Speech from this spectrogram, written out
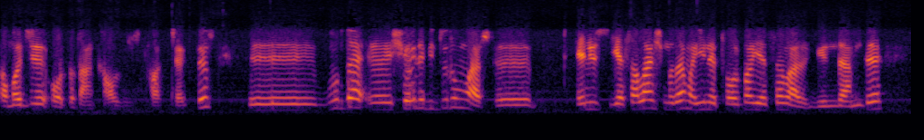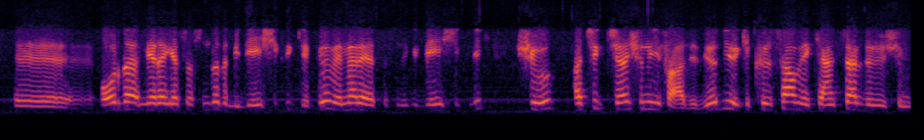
amacı ortadan kalkacaktır. E, burada e, şöyle bir durum var. E, henüz yasalaşmadı ama yine torba yasa var gündemde. E, orada mera yasasında da bir değişiklik yapıyor ve mera yasasındaki değişiklik şu açıkça şunu ifade ediyor. Diyor ki kırsal ve kentsel dönüşüm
